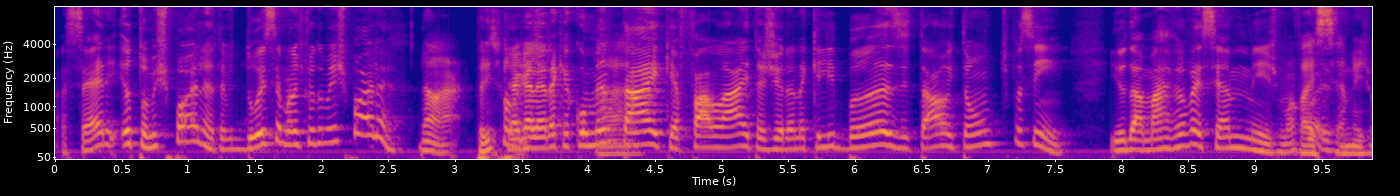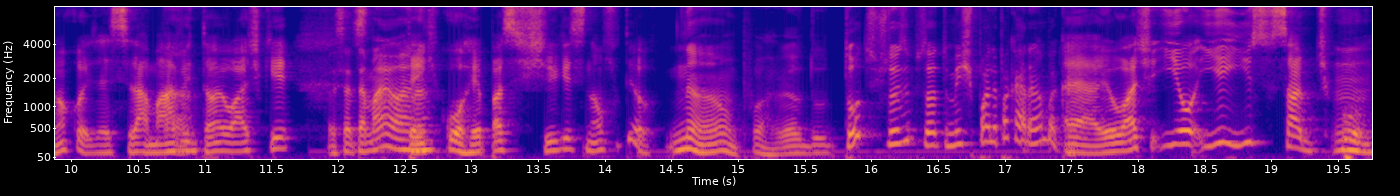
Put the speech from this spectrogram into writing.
A série, eu tomo spoiler. Teve duas semanas que eu tomei spoiler. Não, é, Que principalmente a galera quer comentar e quer falar e tá gerando aquele buzz e tal. Então, tipo assim. E o da Marvel vai ser a mesma vai coisa. ser a mesma coisa. Esse da Marvel, É. então, eu acho que Vai ser até maior, tem né? que correr pra assistir, que senão fudeu. Não, pô. Eu, do- todos os dois episódios eu tomei spoiler pra caramba, cara. É, eu acho. E, eu- e é isso, sabe? Tipo, Hum.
